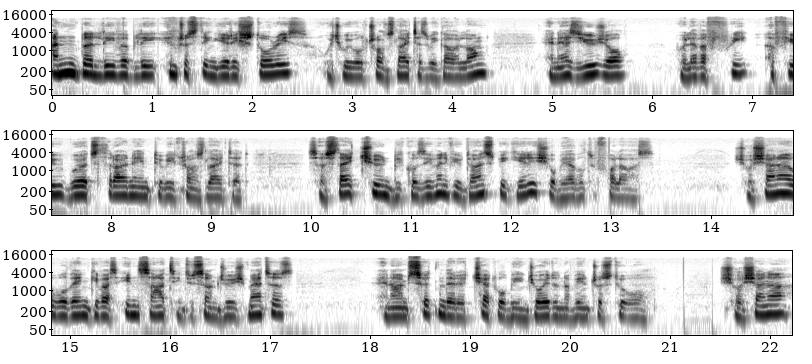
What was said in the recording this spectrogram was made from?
unbelievably interesting Yiddish stories, which we will translate as we go along. And as usual, we'll have a, free, a few words thrown in to be translated. So stay tuned because even if you don't speak Yiddish, you'll be able to follow us. Shoshana will then give us insight into some Jewish matters, and I'm certain that her chat will be enjoyed and of interest to all. Shoshana,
